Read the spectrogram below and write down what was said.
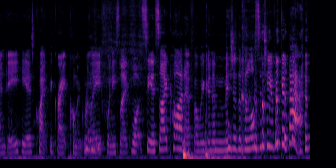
Andy. He is quite the great comic relief when he's like, "What CSI Cardiff? Are we going to measure the velocity of a kebab?"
